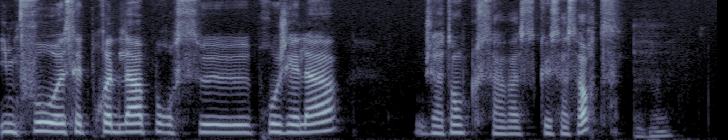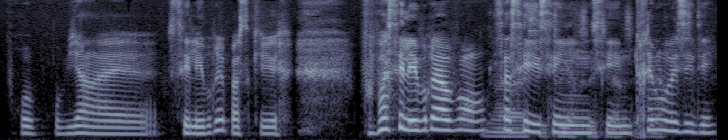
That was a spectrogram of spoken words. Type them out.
il me faut euh, cette prod-là pour ce projet-là, j'attends que ça, va, que ça sorte. Pour, pour bien euh, célébrer parce que faut pas célébrer avant. hein. Ouais, ça, c'est c'est une, c'est très clair. mauvaise idée.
